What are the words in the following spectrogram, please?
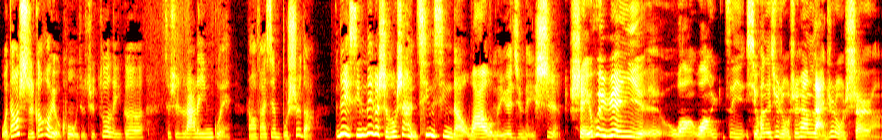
我当时刚好有空，我就去做了一个，就是拉了音轨，然后发现不是的，内心那个时候是很庆幸的，哇，我们越剧没事，谁会愿意往往自己喜欢的剧种身上揽这种事儿啊？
